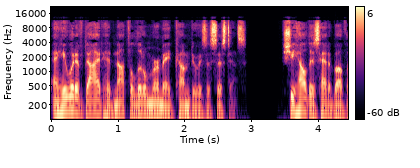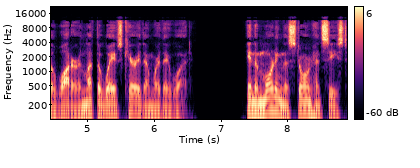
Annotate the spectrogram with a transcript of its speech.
and he would have died had not the little mermaid come to his assistance. She held his head above the water and let the waves carry them where they would. In the morning the storm had ceased,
